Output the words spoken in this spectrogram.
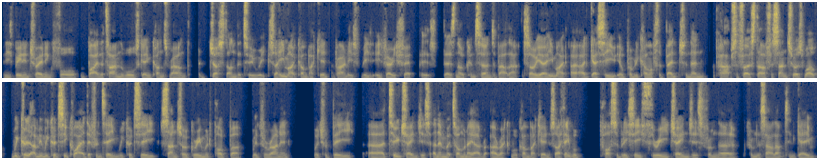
he's been in training for, by the time the Wolves game comes around, just under two weeks. So he might come back in. Apparently, he's, he's very fit. It's, there's no concerns about that. So yeah, he might, I, would guess he, he'll probably come off the bench and then perhaps the first half for Sancho as well. We could, I mean, we could see quite a different team. We could see Sancho, Greenwood, Pogba with Varane in, which would be uh, two changes. And then McTominay, I, I reckon, will come back in. So I think we'll possibly see three changes from the from the Southampton game,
